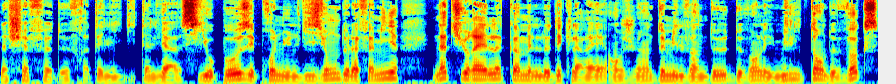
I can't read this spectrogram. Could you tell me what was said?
La chef de Fratelli d'Italia s'y oppose et prône une vision de la famille naturelle comme elle le déclarait en juin 2022 devant les militants de Vox,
